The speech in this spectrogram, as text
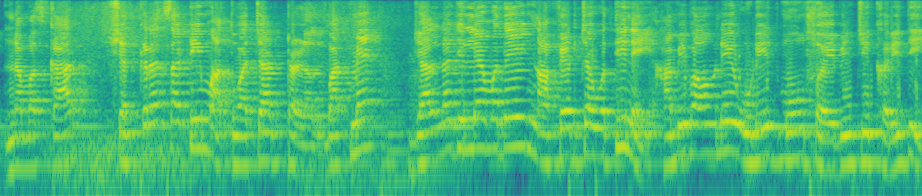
नमस्कार शेतकऱ्यांसाठी महत्त्वाच्या ठळक बातम्या. जालना जिल्ह्यामध्ये नाफेडच्या वतीने हमीभावने उडीद मूग सोयाबीनची खरेदी.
